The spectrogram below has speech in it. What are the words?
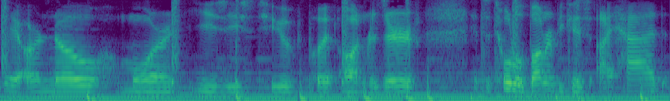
there are no more Yeezys to put on reserve. It's a total bummer because I had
